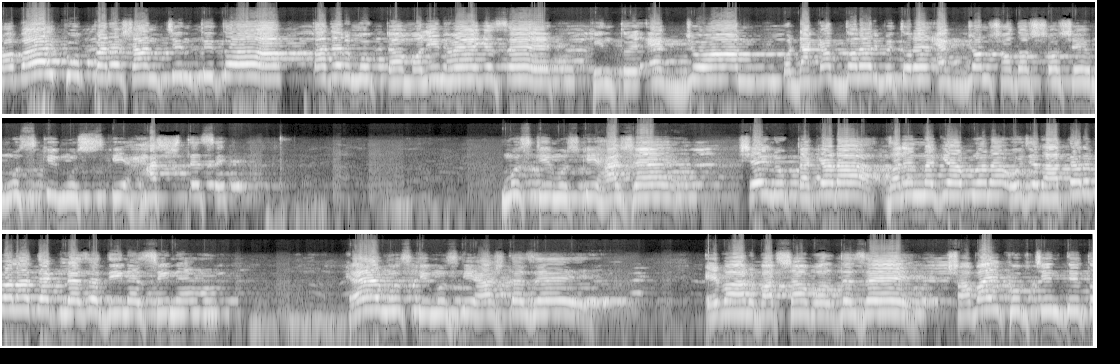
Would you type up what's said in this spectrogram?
সবাই খুব পরেশান, চিন্তিত, তাদের মুখটা মলিন হয়ে গেছে। কিন্তু একজন ও ডাকাত দলের ভিতরে একজন সদস্য, সে মুস্কি মুস্কি হাসতেছে। মুস্কি মুস্কি হাসে। সেই লোকটা কেডা? জানেন নাকি আপনারা? ওই যে রাতের বেলা দেখলে যে দিনের সিনে। হ্যাঁ মুস্কি মুস্কি হাসতেছে। এবার বাদশাহ বলতেছে, সবাই খুব চিন্তিত।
